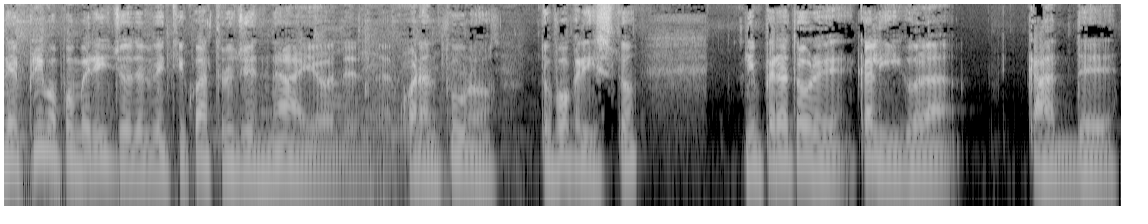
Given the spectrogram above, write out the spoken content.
Nel primo pomeriggio del 24 gennaio del 41 d.C., l'imperatore Caligola cadde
